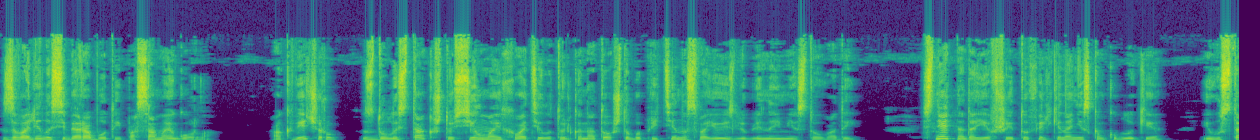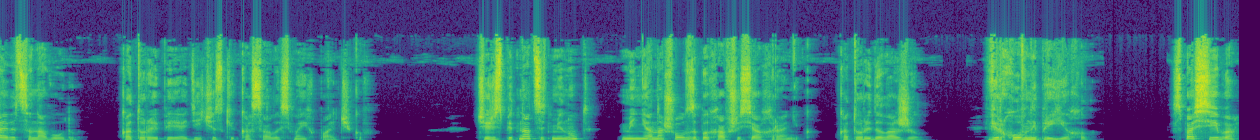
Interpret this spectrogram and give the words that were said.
Завалила себя работой по самое горло. А к вечеру сдулась так, что сил моих хватило только на то, чтобы прийти на свое излюбленное место у воды снять надоевшие туфельки на низком каблуке и уставиться на воду, которая периодически касалась моих пальчиков. Через 15 минут меня нашел запыхавшийся охранник, который доложил. «Верховный приехал!» «Спасибо!»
